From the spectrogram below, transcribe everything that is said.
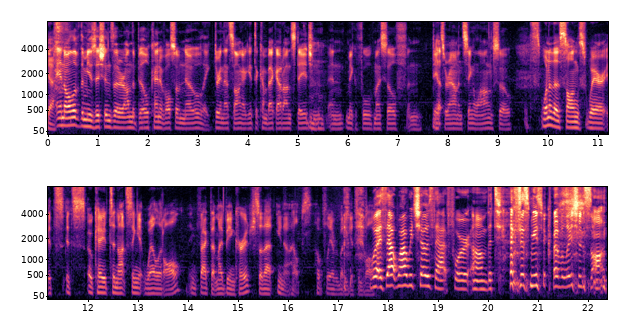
Yeah, And all of the musicians that are on the bill kind of also know, like during that song, I get to come back out on stage and, mm-hmm. and make a fool of myself and dance around and sing along. So it's one of those songs where it's it's okay to not sing it well at all. In fact, that might be encouraged, so that you know helps. Hopefully, everybody gets involved. Well, is that why we chose that for um, the Texas Music Revolution song?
